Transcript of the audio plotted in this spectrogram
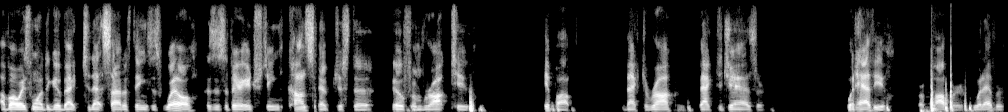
I've always wanted to go back to that side of things as well because it's a very interesting concept just to go from rock to hip hop back to rock, back to jazz, or what have you, or pop, or whatever.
